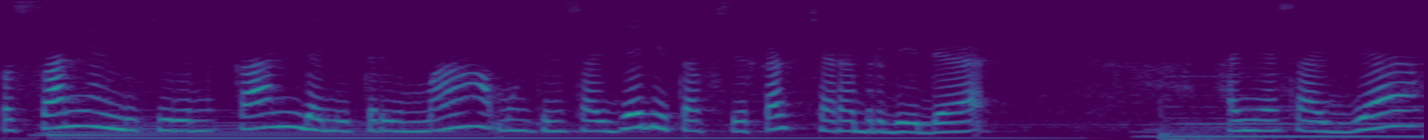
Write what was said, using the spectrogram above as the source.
Pesan yang dikirimkan dan diterima mungkin saja ditafsirkan secara berbeda. Hanya saja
